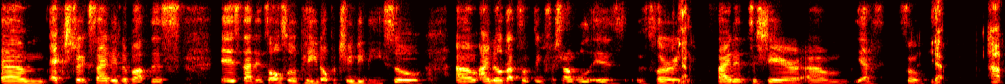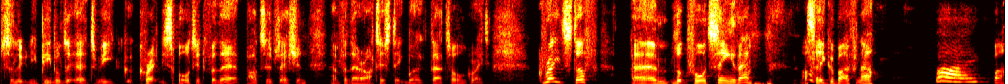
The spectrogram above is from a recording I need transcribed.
um, extra exciting about this is that it's also a paid opportunity. So um, I know that's something for Fishamble is thoroughly yeah. excited to share. Um, yes. So yeah. Absolutely. People to, uh, to be correctly supported for their participation and for their artistic work. That's all great. Great stuff. Um, look forward to seeing you then. I'll say goodbye for now. Bye. Bye.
